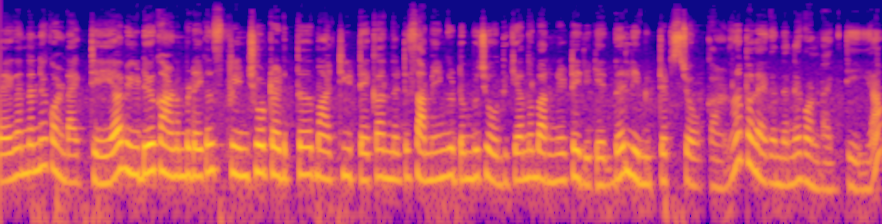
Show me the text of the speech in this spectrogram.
വേഗം തന്നെ കോൺടാക്റ്റ് ചെയ്യുക. വീഡിയോ കാണുമ്പോഴേക്കും സ്ക്രീൻഷോട്ട് എടുത്ത് മാറ്റിയിട്ടേക്കുക എന്നിട്ട് സമയം കിട്ടുമ്പോൾ ചോദിക്കാമെന്ന് പറഞ്ഞിട്ടിരിക്കരുത്. ലിമിറ്റഡ് സ്റ്റോക്കാണ് അപ്പോൾ വേഗം തന്നെ കോൺടാക്റ്റ് ചെയ്യുക.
